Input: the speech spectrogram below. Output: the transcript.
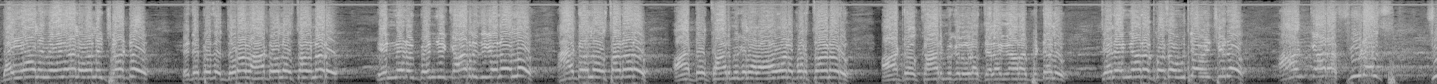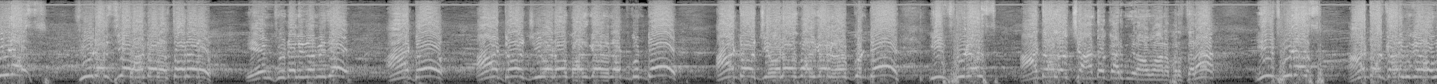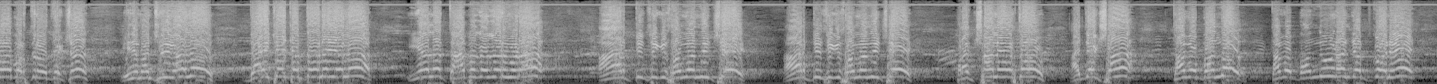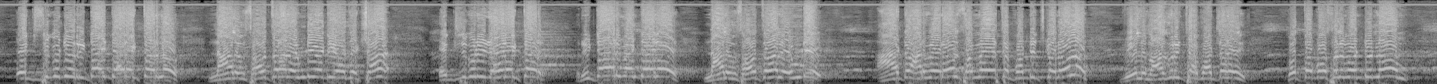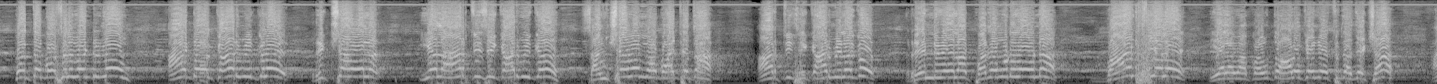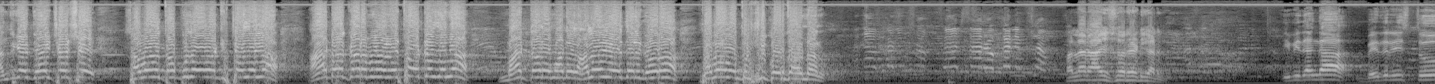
దయ్యాలు వేదాలు వాళ్ళు ఇచ్చినట్టు పెద్ద పెద్ద దూరాలు ఆటోలు వస్తూ ఉన్నారు. ఎన్నడూ పెంచి కార్లు దిగిన వాళ్ళు ఆటోలో వస్తా ఆటో కార్మికులను అవమానపరుస్తా ఉన్నారు. ఆటో కార్మికులు కూడా తెలంగాణ బిడ్డలు. తెలంగాణ కోసం ఉద్యమించారు. అహంకార ఫ్యూడల్స్ ఫ్యూడల్స్ ఫ్యూడల్స్ ఆటోలు వస్తా ఉన్నారు. ఏం ఫ్యూడలిజం ఇది? ఆటో ఆటో జీవనోపాధిగా నడుపుకుంటే ఆటో జీవనోపాధిగా నడుపుకుంటే ఈ ఫ్యూడల్స్ ఆటోలో వచ్చి ఆటో కార్మికులు అవమానపరుస్తారా? ఈ ఫ్యూడల్స్ ఆటో కార్మికులు అవమానపరుస్తున్నారు అధ్యక్ష. ఇది మంచిది కాదు. దయచేసి చెప్తాను ఇలా ఇవాళ తాపక గారు కూడా ఆర్టీసీకి సంబంధించి ఆర్టీసీకి సంబంధించి ప్రక్షాళన చేస్తాం అధ్యక్ష తమ బంధు తమ బంధువుడు అని చెప్పుకొని ఎగ్జిక్యూటివ్ రిటైర్డ్ డైరెక్టర్ను నాలుగు సంవత్సరాలు ఎండి అధ్యక్ష ఎగ్జిక్యూటివ్ డైరెక్టర్ రిటైర్మెంట్ అయిన నాలుగు సంవత్సరాలు ఎండి ఆటో అరవై రోజులు సమ్మె పట్టించుకునే వాళ్ళు వీళ్ళు మా గురించి మాట్లాడేది కొత్త బస్సులు కొంటున్నాం కొత్త బస్సులు కొంటున్నాం. ఆటో కార్మికులు రిక్షా వాళ్ళ ఇలా ఆర్టీసీ కార్మికుల సంక్షేమం మా బాధ్యత. ఆర్టీసీ కార్మికులకు రెండు వేల పదమూడులో ఉన్న బాండ్స్ ఇయ్యలే ఇలా మా ప్రభుత్వం ఆలోచన చేస్తుంది అధ్యక్ష. అందుకే దయచేసి సభను తప్పుదో పట్టించే విధంగా ఆటో కార్మికులు రెచ్చగొట్టే విధంగా మాట్లాడే మాటలు అలో చేయదని గౌరవ సభాపతి దృష్టి కోరుతా ఉన్నాను. సార్ సార్ ఒక్క నిమిషం పల్ల రాజేశ్వర రెడ్డి గారు. ఈ విధంగా బెదిరిస్తూ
